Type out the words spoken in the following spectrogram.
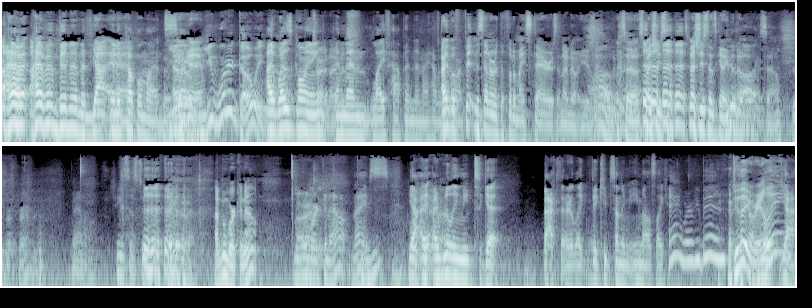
I haven't, I haven't been in a few, Got in a ya. couple months. You, so- Okay. you were going. I though. was going, Sorry, I and was- then life happened, and I haven't. I have a gone. fitness center at the foot of my stairs, and I don't use it. Oh, so especially especially since getting the dog. like So Super friendly. yeah. Jesus. Super I've been working out. You've been working out, nice. Yeah, I, I really need to get back there. Like they keep sending me emails, like, "Hey, where have you been?" Do they really? Yeah,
